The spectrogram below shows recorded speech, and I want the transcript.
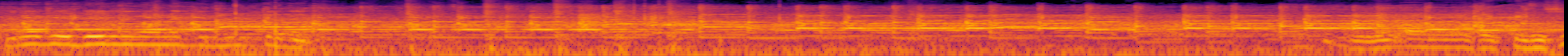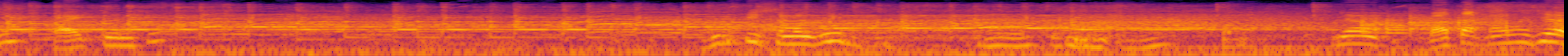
Sila kay Dale nga nag-ibig ka eh. Hindi ang sa 15, kahit man ko. Buntis naman good. Ya, bata ka naman siya.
